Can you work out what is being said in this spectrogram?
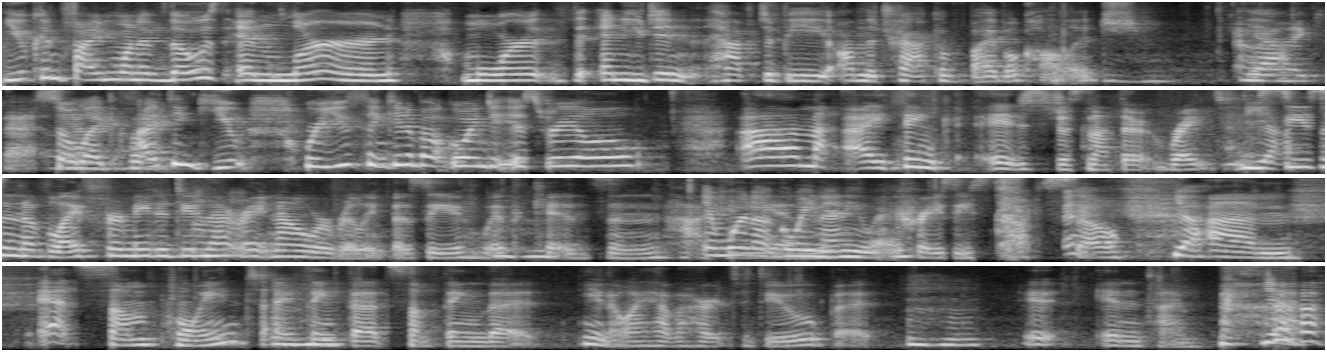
You can find one of those and learn more, th- and you didn't have to be on the track of Bible college. Mm-hmm. Yeah, like that. So, like. I think you were you thinking about going to Israel? Um, I think it's just not the right yeah. season of life for me to do mm-hmm. that right now. We're really busy with mm-hmm. kids and hockey, and we're not going anyway. Crazy stuff. So, yeah. Um, at some point, mm-hmm. I think that's something that you know I have a heart to do, but mm-hmm. it in time. yeah.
